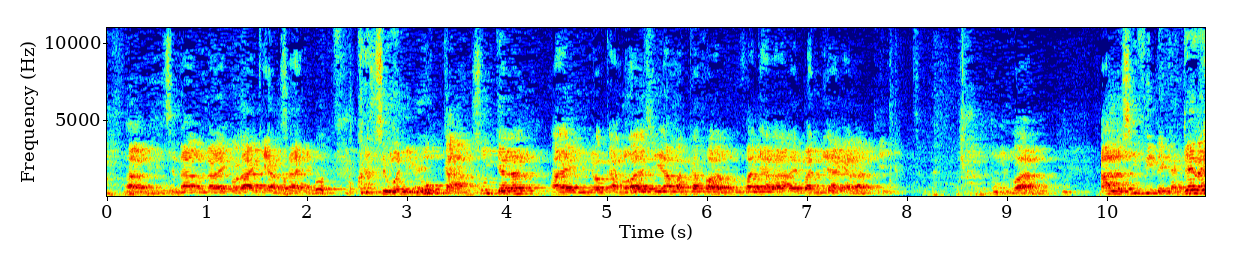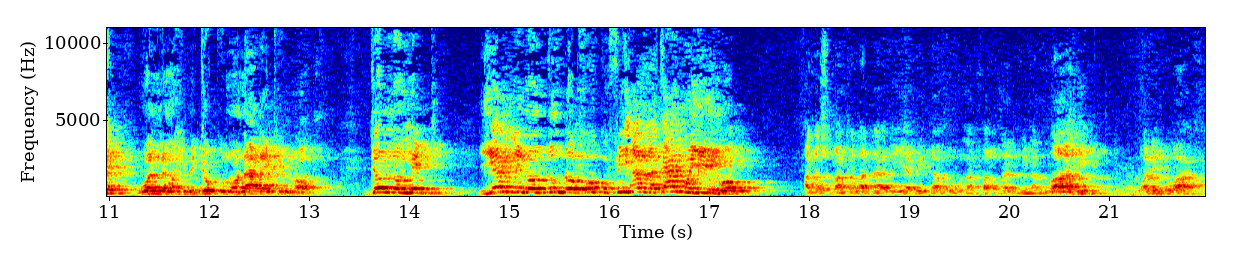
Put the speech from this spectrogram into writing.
sina ɗum ngaray ko raki an saji si woni rukka an sujjadan. Haray ɗum jokka no wawi si ama kafara ɗum fajara haray bandiyagalatti wan allah sifiɓe ka dewe wondema himɓe jokkuno narekinnoɓe jon noon heddi yalli noon ɗum ɗo fof ko fi allah ka ko yiingo allah subahana taala daari yabitahuna fadlan min allahi waridwana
